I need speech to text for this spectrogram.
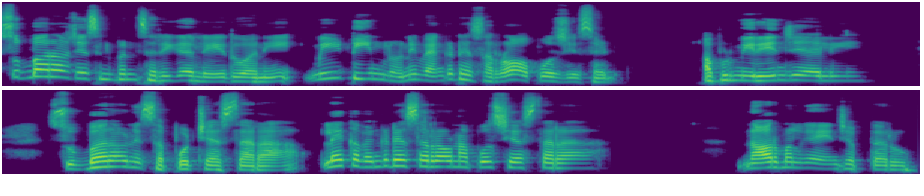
సుబ్బారావు చేసిన పని సరిగా లేదు అని మీ టీంలోని వెంకటేశ్వరరావు అపోజ్ చేశాడు. అప్పుడు మీరేం చేయాలి? సుబ్బారావుని సపోర్ట్ చేస్తారా? లేక వెంకటేశ్వరరావుని అపోజ్ చేస్తారా? నార్మల్గా ఏం చెప్తారు?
